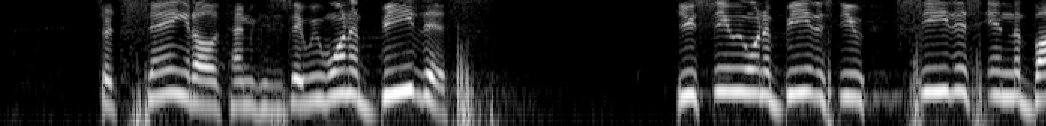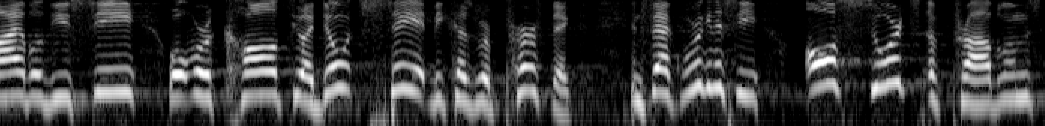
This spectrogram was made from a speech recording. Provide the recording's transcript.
Start saying it all the time because you say, We want to be this. Do you see we want to be this? Do you see this in the Bible? Do you see what we're called to? I don't say it because we're perfect. In fact, we're going to see all sorts of problems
